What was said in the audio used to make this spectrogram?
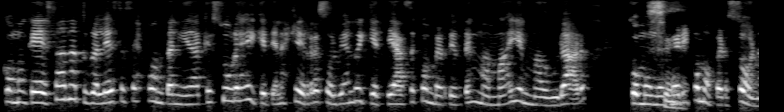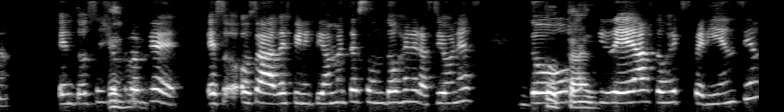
Como que esa naturaleza, esa espontaneidad que surge y que tienes que ir resolviendo y que te hace convertirte en mamá y en madurar como mujer y como persona. Entonces yo creo que eso, o sea, definitivamente son dos generaciones dos ideas, dos experiencias,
